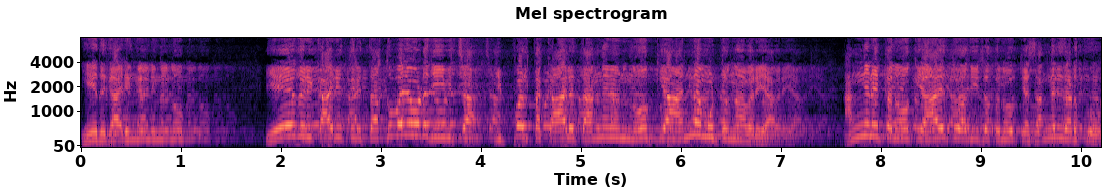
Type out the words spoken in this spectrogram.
ഏത് കാര്യങ്ങൾ നിങ്ങൾ നോക്കും? ഏതൊരു കാര്യത്തിൽ തക്കുവയോടെ ജീവിച്ച ഇപ്പോഴത്തെ കാലത്ത് അങ്ങനെ ഒന്ന് നോക്കിയാ അന്നം മുട്ടുന്ന പറയാ. അങ്ങനെയൊക്കെ നോക്കി ആയത്തോ അതീതൊക്കെ നോക്കിയ സംഗതി നടക്കുവോ?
